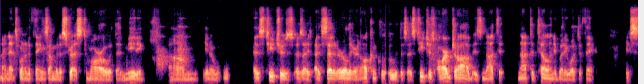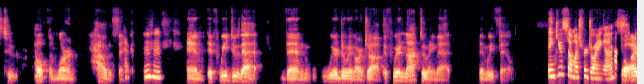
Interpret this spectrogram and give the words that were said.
And that's one of the things I'm going to stress tomorrow at that meeting. Um, you know, w- as teachers, as I, I said it earlier, and I'll conclude with this: as teachers, our job is not to not to tell anybody what to think. It's to help them learn how to think. hmm And if we do that, then we're doing our job. If we're not doing that, then we've failed. thank you so much for joining us Well, I,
